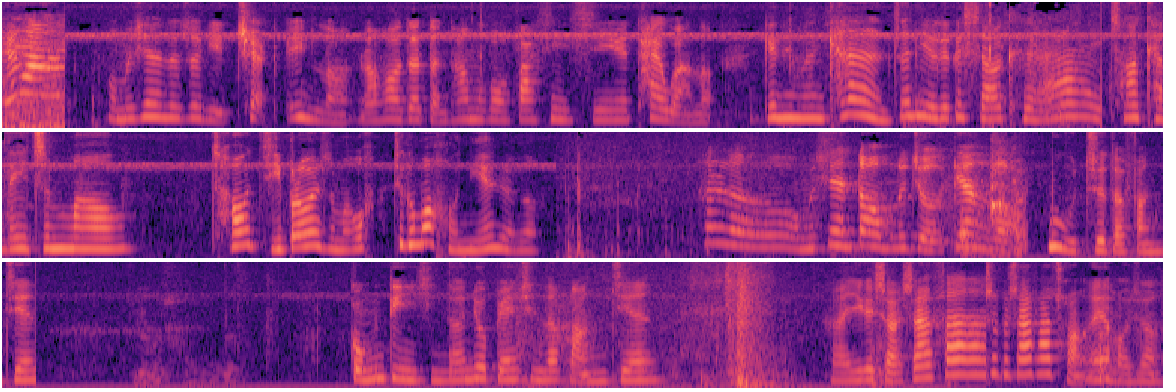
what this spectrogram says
那就这样啦。我们现在在这里 check in 了，然后在等他们给我发信息，因为太晚了。给你们看，这里有一个小可爱，超可爱的一只猫，超级不知道为什么，哇，这个猫好粘人啊。Hello，我们现在到我们的酒店了，木质的房间。拱顶型的六边形的房间，还有一个小沙发，是个沙发床哎，好像。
